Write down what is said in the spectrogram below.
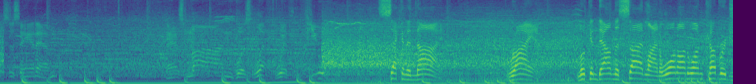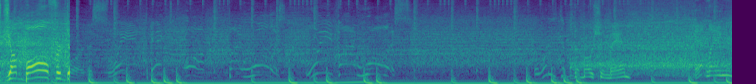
Texas A&M. As Mon was left with few Second and nine. Ryan looking down the sideline. One on one coverage. Jump ball for. The slam picked off by Wallace. Levi Wallace. But what is the, the motion man? Etling,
